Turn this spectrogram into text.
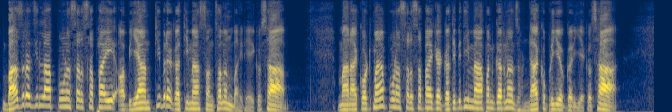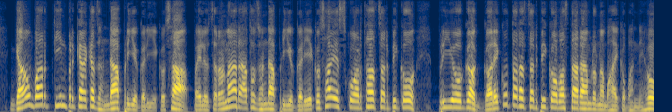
बाजुरा जिल्ला पूर्ण सरसफाई अभियान तीव्र गतिमा सञ्चालन भइरहेको छ। मानाकोटमा पूर्ण सरसफाईका गतिविधि मापन गर्न झण्डाको प्रयोग गरिएको छ। गाउँभर तीन प्रकारका झण्डा प्रयोग गरिएको छ। पहिलो चरणमा रातो झण्डा प्रयोग गरिएको छ। यसको अर्थ चर्पीको प्रयोग गरेको तर चर्पीको अवस्था राम्रो नभएको भन्ने हो।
